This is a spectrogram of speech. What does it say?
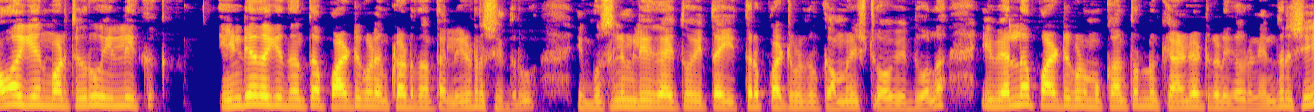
ಅವಾಗ ಏನು ಮಾಡ್ತಿದ್ರು, ಇಲ್ಲಿ ಇಂಡಿಯಾದಾಗಿದ್ದಂಥ ಪಾರ್ಟಿಗಳನ್ನು ಕಟ್ಟಿದಂಥ ಲೀಡರ್ಸ್ ಇದ್ದರು ಈ ಮುಸ್ಲಿಂ ಲೀಗ್ ಆಯಿತು, ಇತ್ತ ಇತರ ಪಾರ್ಟಿಗಳಿದ್ರು, ಕಮ್ಯುನಿಸ್ಟು ಅವು ಇದ್ವಲ್ಲ, ಇವೆಲ್ಲ ಪಾರ್ಟಿಗಳ ಮುಖಾಂತರ ಕ್ಯಾಂಡಿಡೇಟ್ಗಳಿಗೆ ಅವ್ರು ನಿಂದ್ರಿಸಿ,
